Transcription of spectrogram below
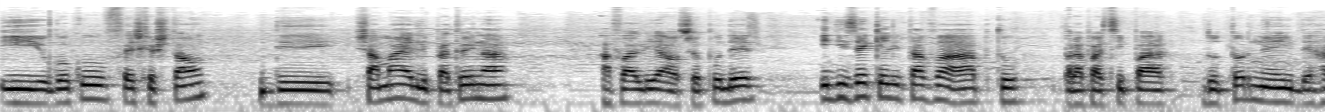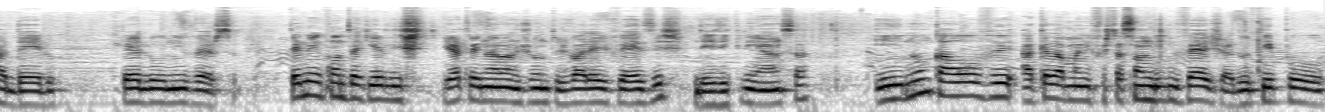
e o Goku fez questão de chamar ele para treinar, avaliar o seu poder e dizer que ele estava apto para participar do torneio derradeiro pelo universo. Tendo em conta que eles já treinaram juntos várias vezes desde criança, e nunca houve aquela manifestação de inveja do tipo,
